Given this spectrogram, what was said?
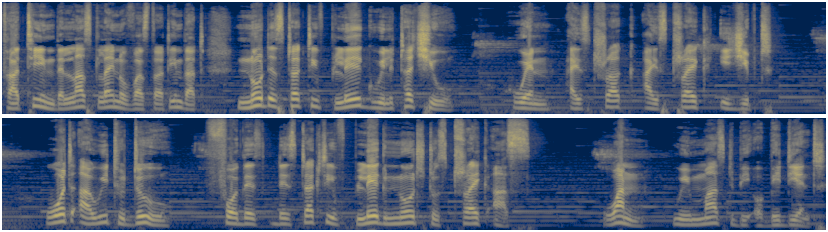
13, the last line of verse 13, that no destructive plague will touch you when I struck I strike Egypt. What are we to do for the destructive plague not to strike us? One, we must be obedient.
